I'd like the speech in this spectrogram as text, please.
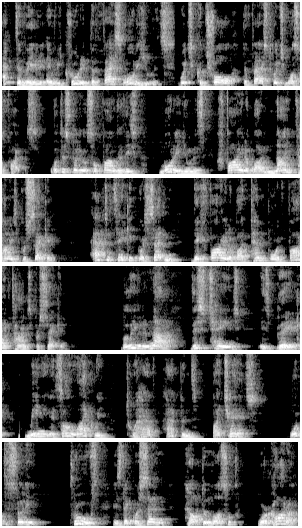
activated and recruited the fast motor units, which control the fast twitch muscle fibers. What the study also found that these motor units fired about nine times per second. After taking quercetin, they fired about 10.5 times per second. Believe it or not, this change is big, meaning it's unlikely to have happened by chance. What the study proves is that quercetin helped the muscle work harder.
